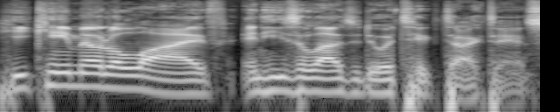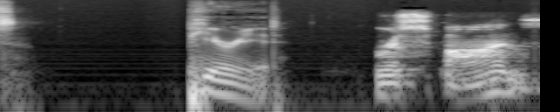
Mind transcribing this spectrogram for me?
He came out alive, and he's allowed to do a TikTok dance. Period. response,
